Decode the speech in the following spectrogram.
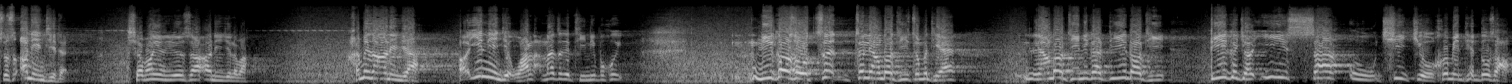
这是二年级的小朋友，又上二年级了吧？还没上二年级啊？啊，一年级完了，那这个题你不会。你告诉我这这两道题怎么填？两道题，你看第一道题，第一个叫一三五七九，后面填多少？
